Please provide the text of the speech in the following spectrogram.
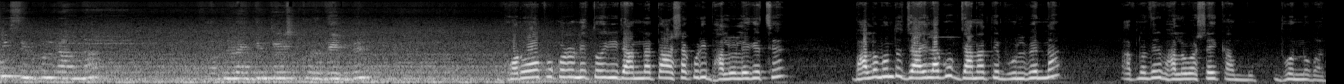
খুবই সিম্পল রান্না। আপনারা একদিন টেস্ট করে দেখবেন। ঘরোয়া উপকরণে তৈরি রান্নাটা আশা করি ভালো লেগেছে। ভালো মন্দ যাই লাগুক, জানাতে ভুলবেন না। আপনাদের ভালোবাসাই কাম্য। ধন্যবাদ।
